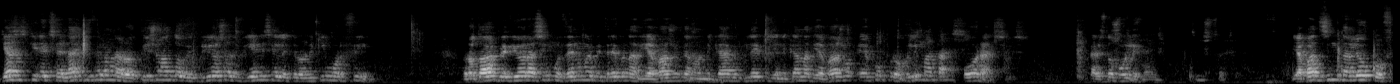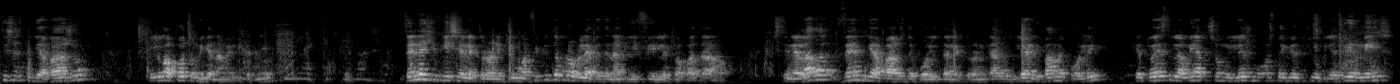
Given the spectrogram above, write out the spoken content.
Γεια σας κύριε Ξενάκη, θέλω να ρωτήσω αν το βιβλίο σας βγαίνει σε ηλεκτρονική μορφή. Ρωτάω επειδή η όρασή μου δεν μου επιτρέπει να διαβάζω κανονικά βιβλία και γενικά να διαβάζω, έχω προβλήματα όρασης. Ευχαριστώ πολύ. Η απάντηση μου ήταν λέω κοφτή σας τη διαβάζω και λίγο απότομη για να μην ειλικρινής. Δεν έχει βγει σε ηλεκτρονική μορφή και ούτε προβλέπεται να βγει φίλε του απαντάω. Στην Ελλάδα δεν διαβάζονται πολύ τα ηλεκτρονικά βιβλία, λυπάμαι πολύ και του έστειλα μία από τις ομιλίες μου στο YouTube. Γιατί εμείς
